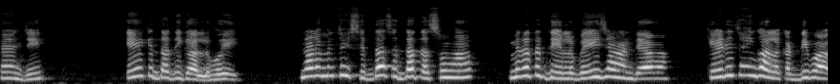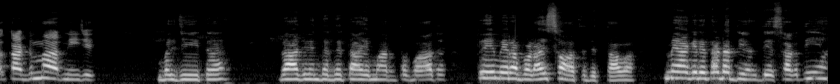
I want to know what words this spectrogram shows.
ਭੈਣ ਜੀ ਇਹ ਕਿੱਦਾਂ ਦੀ ਗੱਲ ਹੋਈ? ਨਾਲੇ ਮੈਨੂੰ ਤੁਸੀਂ ਸਿੱਧਾ ਸਿੱਧਾ ਦੱਸੋ ਹਾਂ ਮੇਰਾ ਤਾਂ ਦਿਲ ਬਈ ਜਾਣ ਡਿਆ ਵਾ। ਕਿਹੜੀ ਤੁਸੀਂ ਗੱਲ ਕੱਢੀ ਬਾ- ਕੱਢ ਮਾਰਨੀ ਜੇ? ਬਲਜੀਤ ਰਾਜਵਿੰਦਰ ਦੇ ਤਾਏ ਮਾਰਨ ਤੋਂ ਬਾਅਦ ਤੁਸੀਂ ਮੇਰਾ ਬੜਾ ਹੀ ਸਾਥ ਦਿੱਤਾ ਵਾ। ਮੈਂ ਕਿਤੇ ਤੁਹਾਡਾ ਦੇਣ ਦੇ ਸਕਦੀ ਆ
